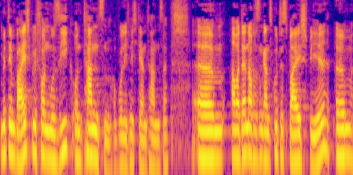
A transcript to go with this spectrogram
mit dem Beispiel von Musik und Tanzen, obwohl ich nicht gern tanze. Ähm, aber dennoch ist es ein ganz gutes Beispiel. Ähm,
